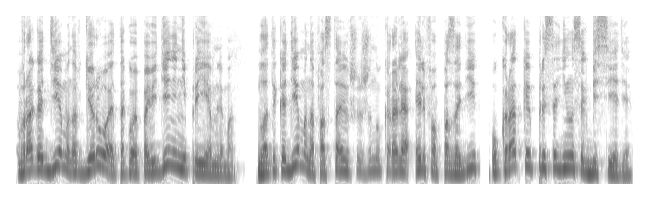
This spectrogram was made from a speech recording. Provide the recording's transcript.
врага демонов героя такое поведение неприемлемо. Владыка демонов, оставивший жену короля эльфов позади, украдкой присоединился к беседе.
